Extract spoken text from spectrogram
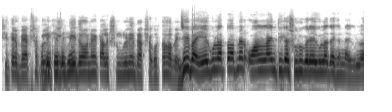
শীতের ব্যবসা করলে এই ধরনের কালেকশনগুলো নিয়ে ব্যবসা করতে হবে? জি ভাই এগুলা তো আপনার অনলাইন থেকে শুরু করে এগুলা দেখেন না এগুলো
